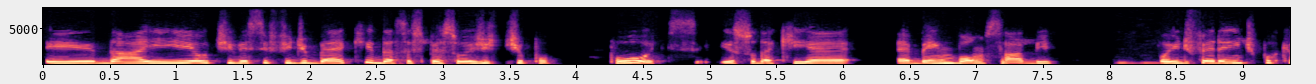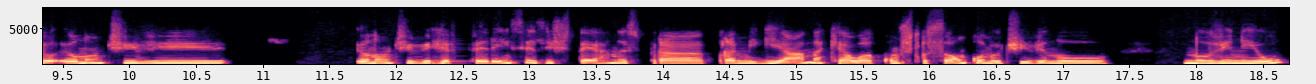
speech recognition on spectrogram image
E daí eu tive esse feedback dessas pessoas de tipo, putz, isso daqui é, é bem bom, sabe? Uhum. Foi diferente porque eu, eu não tive eu não tive referências externas para me guiar naquela construção, como eu tive no, no vinil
